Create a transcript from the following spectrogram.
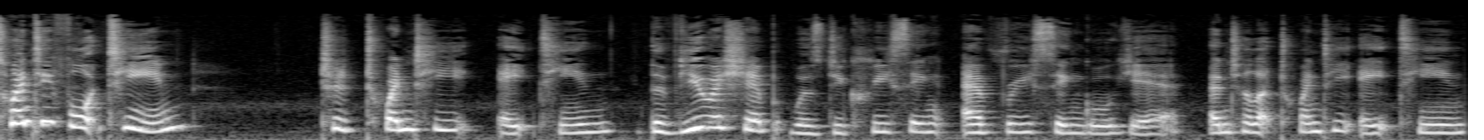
2014 to 2018, the viewership was decreasing every single year until at 2018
